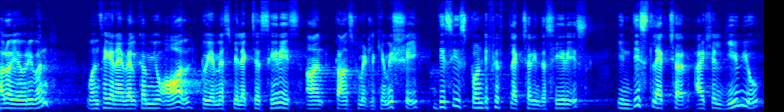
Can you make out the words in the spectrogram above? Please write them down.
Hello everyone. Once again I welcome you all to MSP lecture series on transmetal chemistry. This is 25th lecture in the series. In this lecture I shall give you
